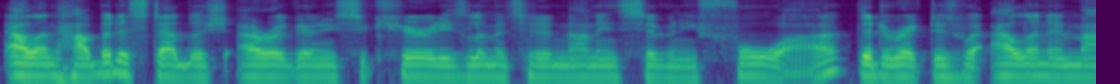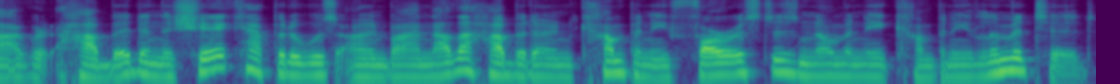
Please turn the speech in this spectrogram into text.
Alan Hubbard established Aorangi Securities Limited in 1974. The directors were Alan and Margaret Hubbard, and the share capital was owned by another Hubbard owned company, Foresters Nominee Company Limited.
